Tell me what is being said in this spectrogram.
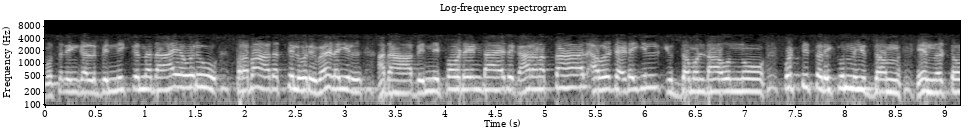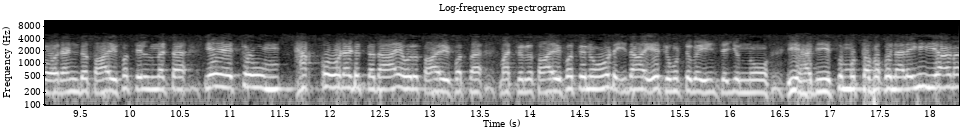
മുസ്ലിങ്ങൾ ഭിന്നിക്കുന്നതായ ഒരു പ്രഭാതത്തിൽ ഒരു വേളയിൽ അതാ ഭിന്നിപ്പോടെ ഉണ്ടായത് കാരണത്താൽ അവരുടെ ഇടയിൽ യുദ്ധമുണ്ടാവുന്നു. പൊട്ടിത്തെറിക്കുന്ന യുദ്ധം. എന്നിട്ടോ രണ്ട് തായിഫത്തിൽ നിന്നിട്ട് ഏറ്റവും ഹക്കോടെടുത്തതായ ഒരു തായിഫത്ത് മറ്റൊരു തായിഫത്തിനോട് ഇതാ ഏറ്റുമുട്ടുകയും ചെയ്യുന്നു. ഈ ഹദീസും മുത്തഫഖുൻ അലഹിയാണ്.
